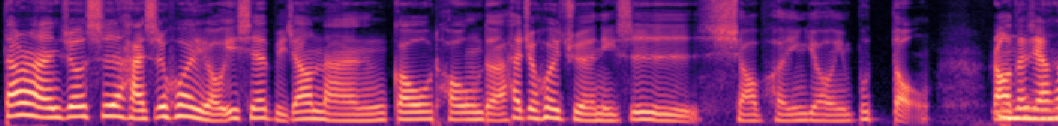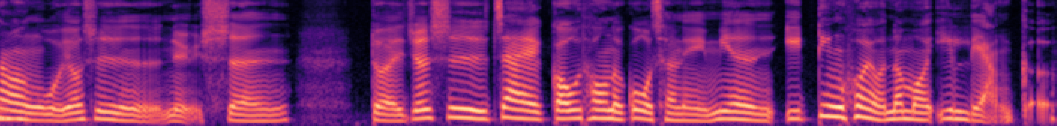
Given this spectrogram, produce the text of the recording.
当然，就是还是会有一些比较难沟通的，他就会觉得你是小朋友，你不懂。然后再加上我又是女生，嗯、对，就是在沟通的过程里面，一定会有那么一两个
